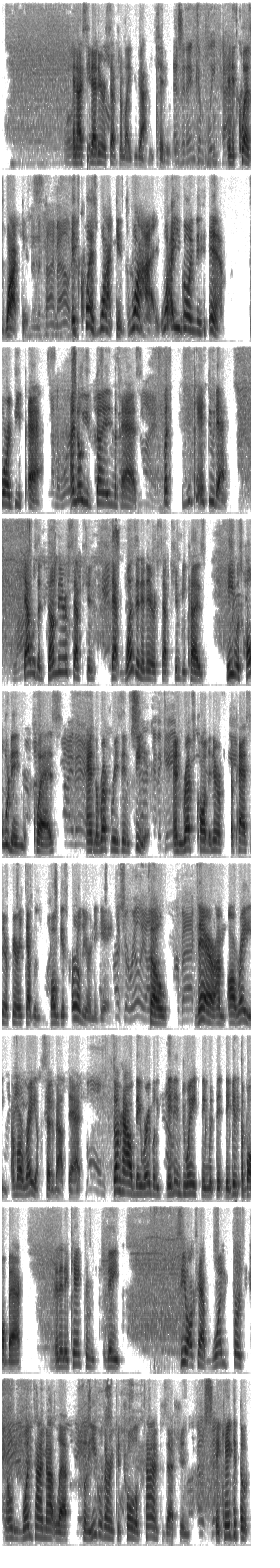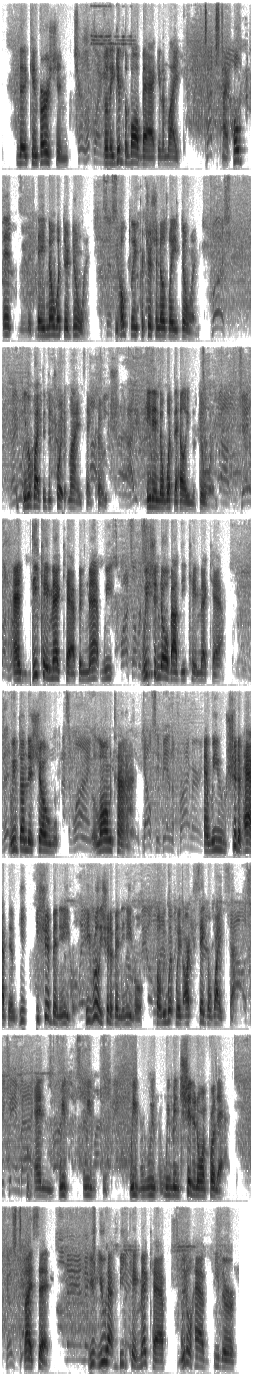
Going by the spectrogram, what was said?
And I see that interception. I'm like, you got to be kidding me. And it's Quez Watkins. It's Quez Watkins. Why? Why are you going to him for a deep pass? I know you've done it in the past, but you can't do that. That was a dumb interception. That wasn't an interception because he was holding Quez, and the referees didn't see it. And refs called an inter- a pass interference that was bogus earlier in the game. So there, I'm already I'm already upset about that. Somehow they were able to they didn't do anything with it. They get the ball back. and then they can't. They Seahawks have one first, only one timeout left, so the Eagles are in control of time possession. They can't get the the conversion, so they give the ball back, and I'm like, I hope that they know what they're doing. Hopefully, Patricia knows what he's doing. He looked like the Detroit Lions head coach. He didn't know what the hell he was doing. And DK Metcalf and Matt, we we should know about DK Metcalf. We've done this show a long time, and we should have had him. He, he should have been an Eagle. He really should have been an Eagle, but we went with Arcega Whiteside, and we've we've we've we've, we've been shitting on for that. Like I said, you you have DK Metcalf. We don't have either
